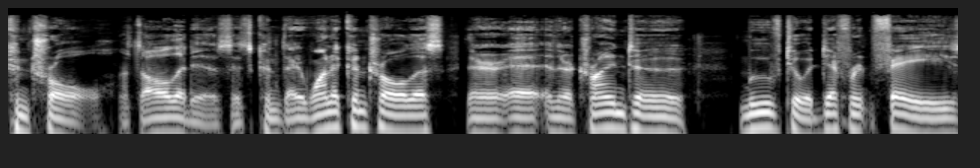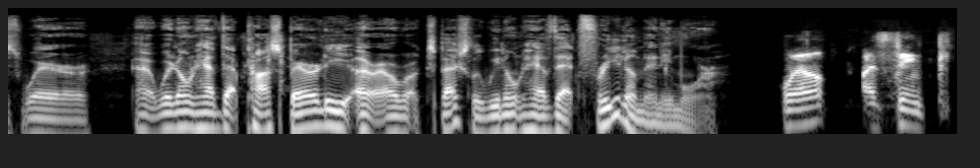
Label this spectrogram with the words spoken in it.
control. That's all it is. It's con- they want to control us. They're uh, and they're trying to move to a different phase where uh, we don't have that prosperity or, or especially we don't have that freedom anymore Well, I think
